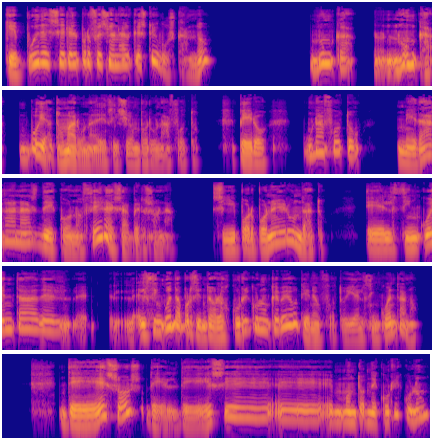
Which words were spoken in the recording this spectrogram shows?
que puede ser el profesional que estoy buscando. Nunca, nunca voy a tomar una decisión por una foto, pero una foto me da ganas de conocer a esa persona. Si por poner un dato, el 50%, del, el 50 de los currículum que veo tienen foto y el 50 no. De esos, de, de ese eh, montón de currículum,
